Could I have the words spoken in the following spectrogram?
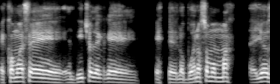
es como ese, el dicho de que este, los buenos somos más. Ellos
